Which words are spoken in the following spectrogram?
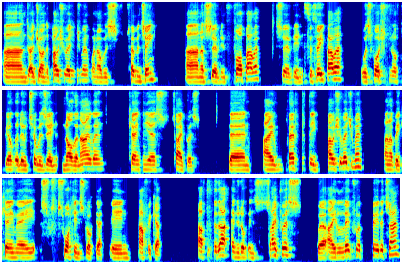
And I joined the Parachute Regiment when I was 17. And I served in four Para, served in three Para. Was fortunate enough to be able to do tours in Northern Ireland, Kenya, Cyprus. Then I left the Parachute Regiment and I became a SWAT instructor in Africa. After that, I ended up in Cyprus, where I lived for a period of time.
